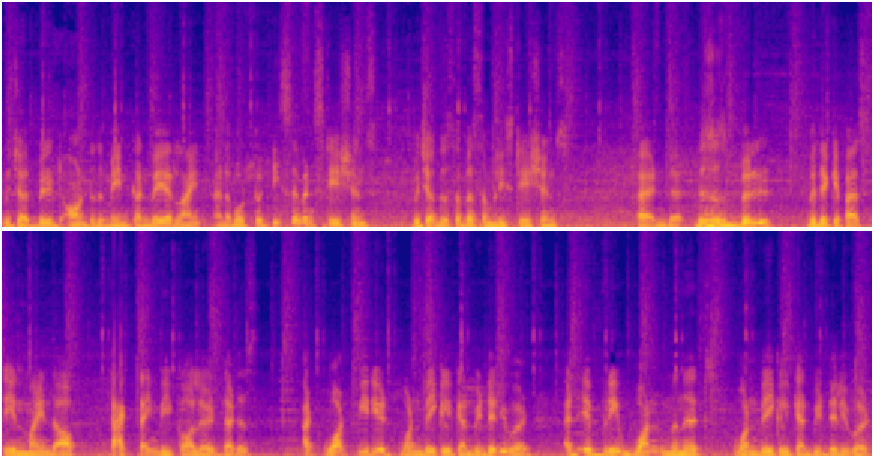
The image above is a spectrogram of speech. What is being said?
which are built onto the main conveyor line and about 37 stations which are the sub-assembly stations. And uh, this is built with the capacity in mind of takt time we call it that is at what period one vehicle can be delivered and every one minute one vehicle can be delivered.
